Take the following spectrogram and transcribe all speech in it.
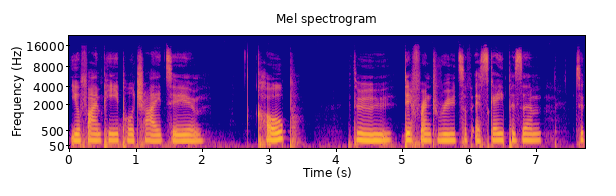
You'll find people try to cope through different routes of escapism to,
